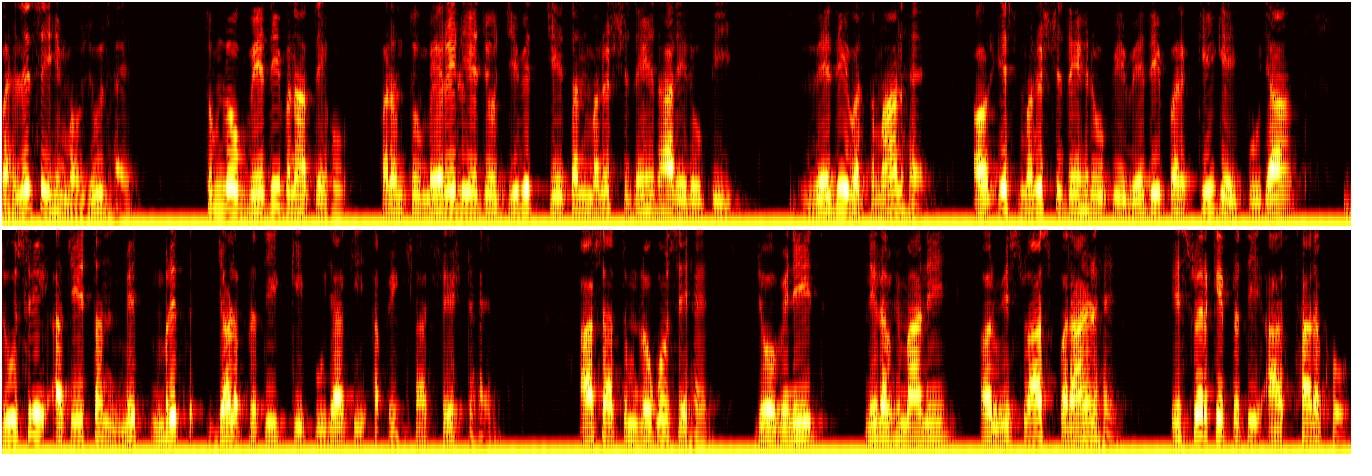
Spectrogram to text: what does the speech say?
पहले से ही मौजूद है। तुम लोग वेदी बनाते हो, परंतु मेरे लिए जो जीवित चेतन मनुष्य देहधारी रूपी वेदी वर्तमान है, और इस मनुष्य देह रूपी वेदी पर की गई पूजा दूसरी अचेतन मृत जड़ प्रतीक की पूजा की अपेक्षा श्रेष्ठ है। आशा तुम लोगों से है, जो विनीत, निरभिमानी और विश्वास परायण है। ईश्वर के प्रति आस्था रखो,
